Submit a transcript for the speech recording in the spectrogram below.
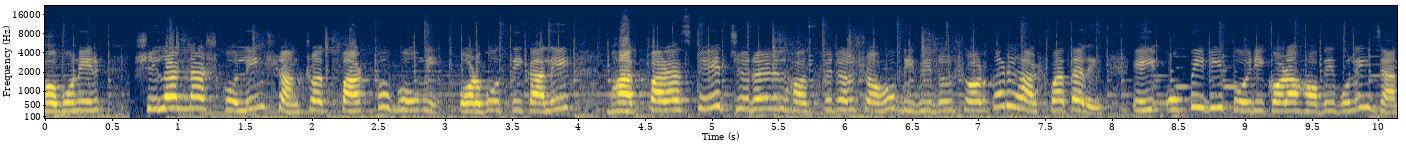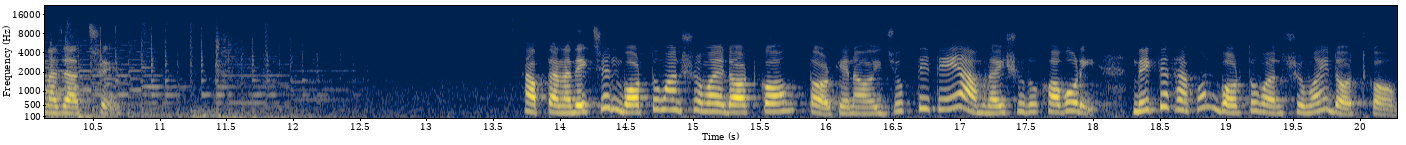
ভবনের শিলান্যাস করলেন সাংসদ পার্থ ভৌমিক। পরবর্তীকালে ভাটপাড়া স্টেট জেনারেল হসপিটাল সহ বিভিন্ন সরকারি হাসপাতালে এই ওপিডি তৈরি করা হবে বলেই জানা যাচ্ছে। আপনারা দেখছেন বর্তমান সময় ডট কম। তর্কে নয় যুক্তিতে আমরাই শুধু খবরই। দেখতে থাকুন বর্তমান সময় ডট কম।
